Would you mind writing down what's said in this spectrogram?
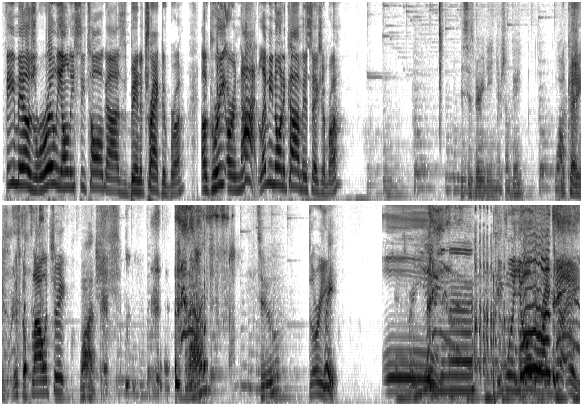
Females really only see tall guys as being attractive, bruh. Agree or not? Let me know in the comment section, bro. This is very dangerous, okay? Watch. Okay, it's the flower trick. Watch. One, two, Three. three. It's for you, Ooh, he won you over right there. Hey,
